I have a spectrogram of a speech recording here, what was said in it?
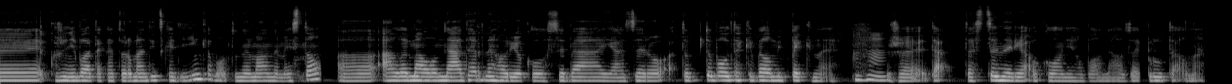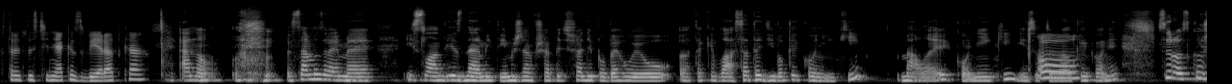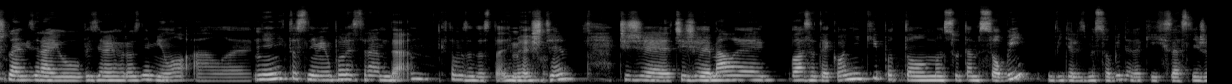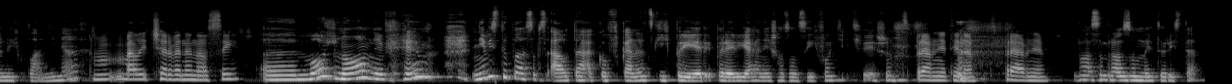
akože nebola takáto romantická dedinka, bolo to normálne mesto, uh, ale malo nádherné hory okolo seba, jazero a to, to bolo také veľmi pekné, Mhm. že tá, tá scenéria okolo neho bola naozaj brutálna. Stretli ste nejaké zvieratka? Áno, samozrejme Island je známy tým, že tam všade, všade pobehujú uh, také vlásaté divoké koníky, malé koníky, nie sú to Ó. veľké kone. Sú rozkošné, vyzerajú, vyzerajú hrozne milo, ale není to s nimi úplne sranda. K tomu sa dostaneme ešte. Čiže, čiže malé vlasaté koníky, potom sú tam soby. Videli sme soby na takých zasnežených planinách. M- mali červené nosy? Uh, možno, neviem. Nevystúpila som z auta ako v kanadských prier- prériách a nešla som si ich fotiť, vieš. Správne, Tina, správne. Bola som rozumný turista.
